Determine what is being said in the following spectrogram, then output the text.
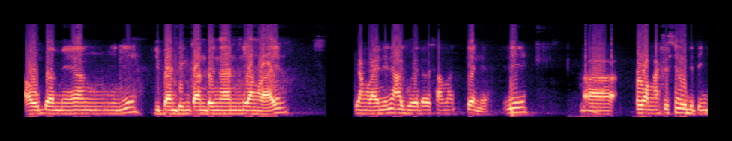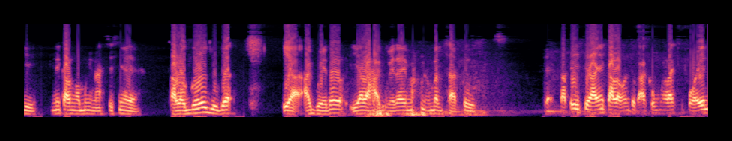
Aubameyang ini dibandingkan dengan yang lain, yang lain ini Aguero sama Ken ya. Ini uh, peluang asisnya lebih tinggi. Ini kalau ngomongin asisnya ya. Kalau gol juga ya Aguero, iyalah Aguero emang nomor satu. Ya, tapi istilahnya kalau untuk akumulasi poin,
